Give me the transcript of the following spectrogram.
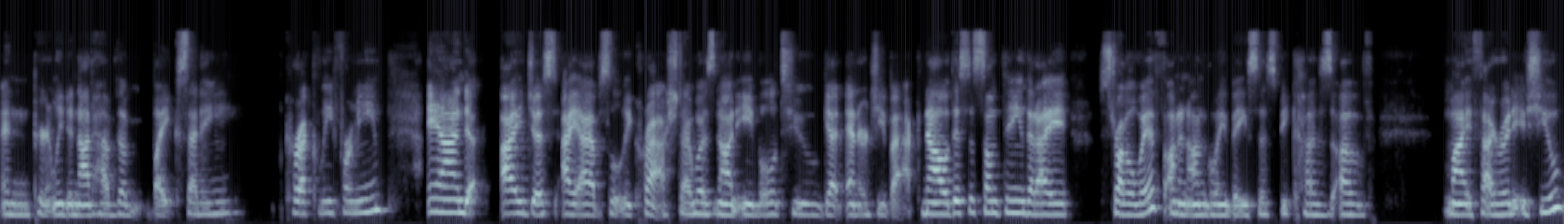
and apparently did not have the bike setting correctly for me. And I just, I absolutely crashed. I was not able to get energy back. Now, this is something that I struggle with on an ongoing basis because of my thyroid issue,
